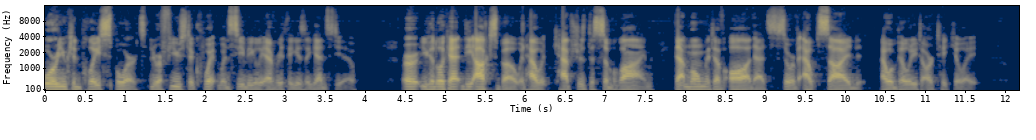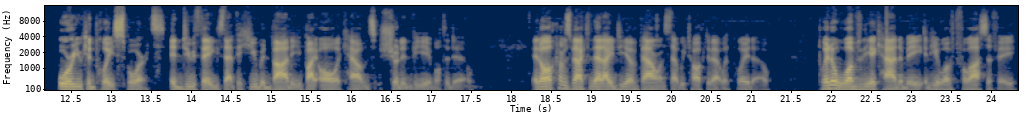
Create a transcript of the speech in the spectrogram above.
Or you could play sports and refuse to quit when seemingly everything is against you. Or you could look at the oxbow and how it captures the sublime, that moment of awe that's sort of outside our ability to articulate or you can play sports and do things that the human body, by all accounts, shouldn't be able to do. It all comes back to that idea of balance that we talked about with Plato. Plato loved the academy and he loved philosophy,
